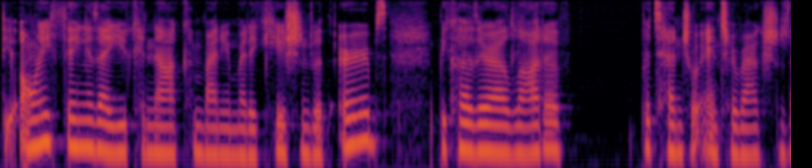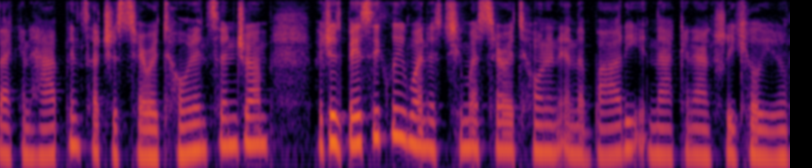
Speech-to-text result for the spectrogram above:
The only thing is that you cannot combine your medications with herbs because there are a lot of potential interactions that can happen, such as serotonin syndrome, which is basically when there's too much serotonin in the body and that can actually kill you,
